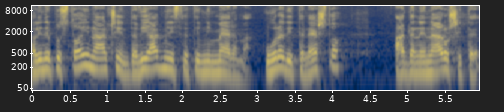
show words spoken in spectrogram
Ali ne postoji način da vi administrativnim merama uradite nešto, a da ne narušite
